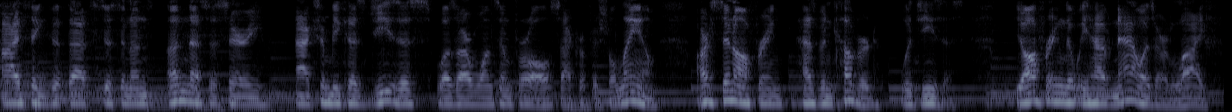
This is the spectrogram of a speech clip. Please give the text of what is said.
I think that that's just an un- unnecessary action because Jesus was our once and for all sacrificial lamb. Our sin offering has been covered with Jesus. The offering that we have now is our life.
